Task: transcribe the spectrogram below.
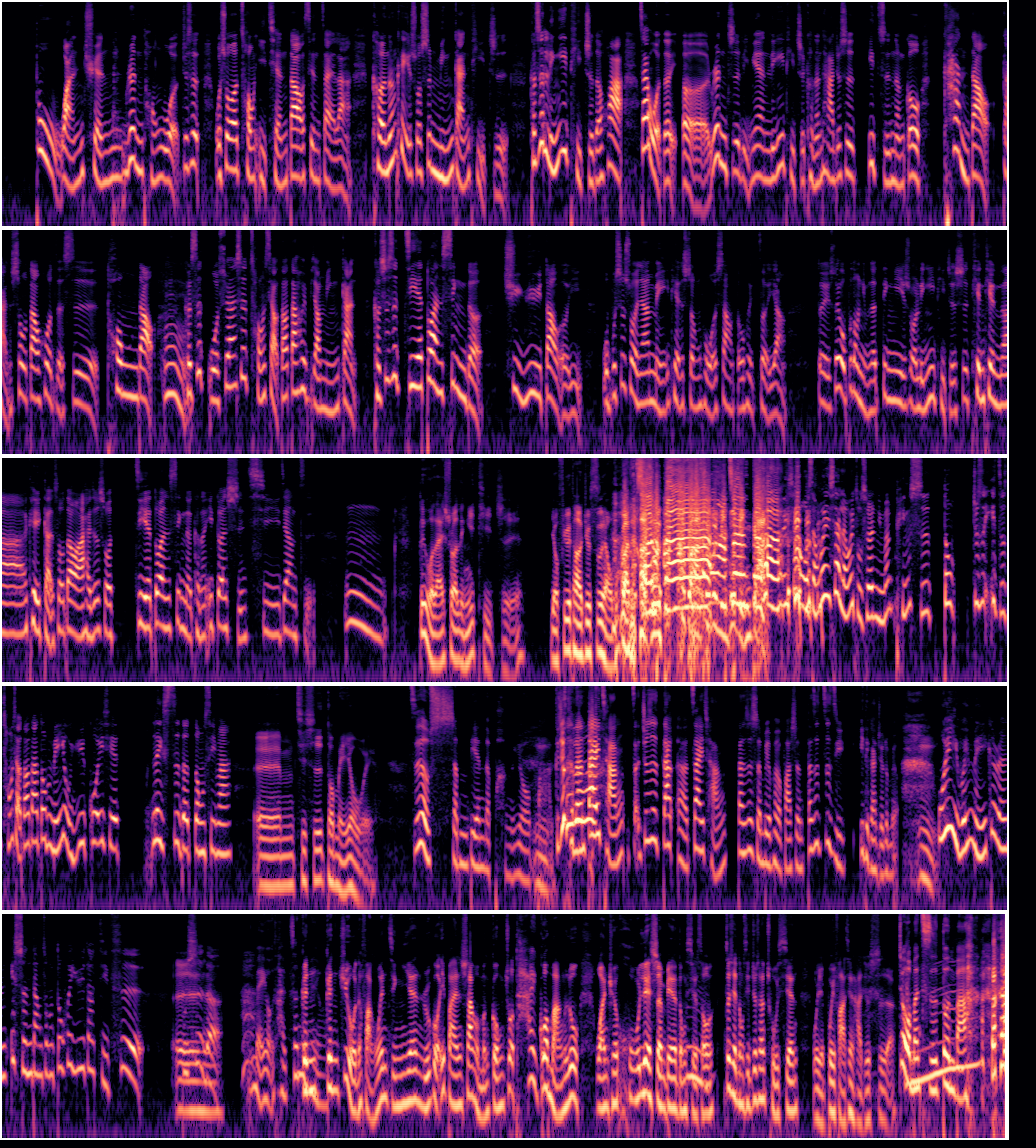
不完全认同我。就是我说从以前到现在啦，可能可以说是敏感体质。可是灵异体质的话，在我的呃认知里面，灵异体质可能他就是一直能够看到、感受到，或者是通到。嗯，可是我虽然是从小到大会比较敏感，可是是阶段性的去遇到而已。我不是说人家每一天生活上都会这样，对，所以我不懂你们的定义，说灵异体质是天天啊可以感受到啊，还是说阶段性的，可能一段时期这样子？嗯，对我来说，灵异体质有 feel 到就是了，我 不管他真是不管他是不是敏不真敏感。等一下，我想问一下两位主持人，你们平时都就是一直从小到大都没有遇过一些类似的东西吗？嗯，其实都没有诶。只有身边的朋友吧嗯，可就可能在场，在就是当呃在场，但是身边朋友发生，但是自己一点感觉都没有。嗯，我以为每一个人一生当中都会遇到几次，呃不是的。没有，还真的没有根。根据我的访问经验，如果一般上我们工作太过忙碌，完全忽略身边的东西的时候，这些东西就算出现，我也不会发现它就是了。就我们迟钝吧，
